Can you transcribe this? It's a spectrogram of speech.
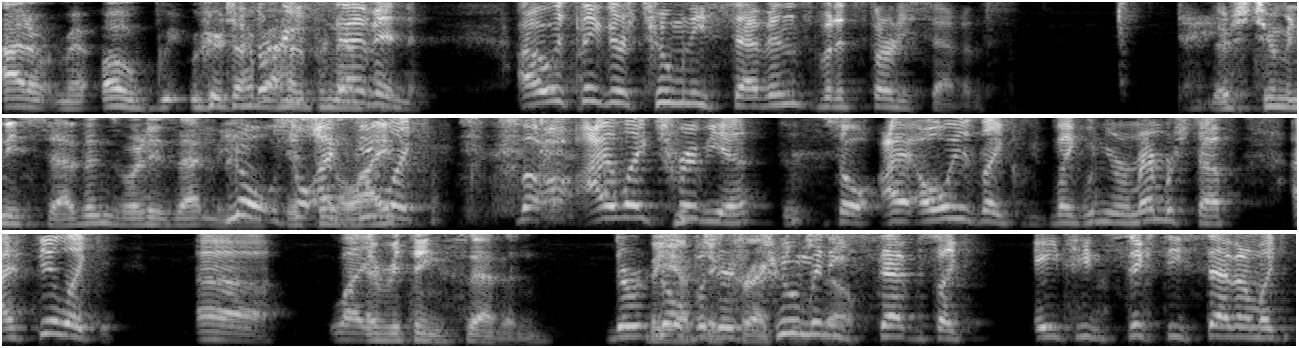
I don't remember. Oh, we, we were talking about how to pronounce. 37. I always think there's too many sevens, but it's 37th. Dang. There's too many sevens. What does that mean? No, so I feel life? like I like trivia, so I always like like when you remember stuff. I feel like uh like everything's seven. there but no, but there's too many sevens. Like 1867. I'm like,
